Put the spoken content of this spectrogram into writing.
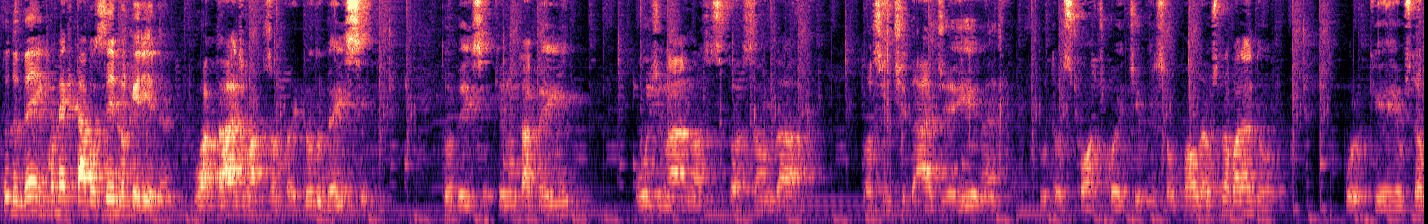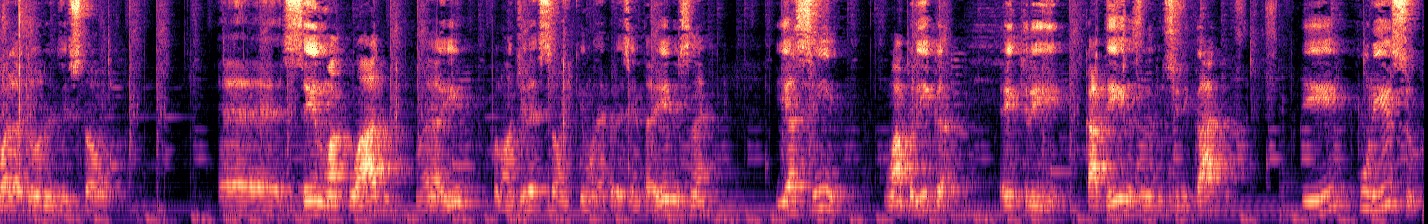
tudo bem? Como é que tá você, meu querido? Boa tarde, Marcos Antônio. Tudo bem, sim. Tudo bem, sim. Quem não tá bem hoje na nossa situação da nossa entidade aí, né, do transporte coletivo de São Paulo, é os trabalhadores. Porque os trabalhadores estão é, sendo acuados né, aí, por uma direção que não representa eles, né? E assim, uma briga entre cadeiras né, do sindicato e por isso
